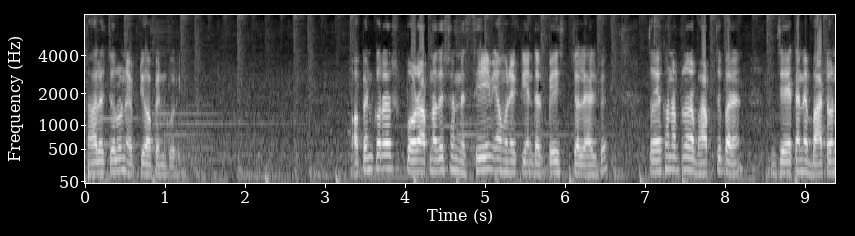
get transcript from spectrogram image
তাহলে চলুন অ্যাপটি ওপেন করি। ওপেন করার পর আপনাদের সামনে সেম এমন একটি ইন্টারপেজ চলে আসবে। তো এখন আপনারা ভাবতে পারেন যে এখানে বাটন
